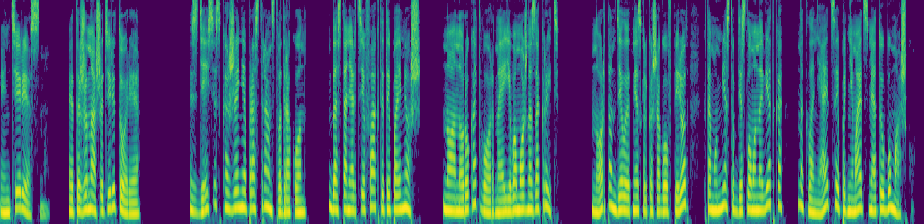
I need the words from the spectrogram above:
Интересно. Это же наша территория». «Здесь искажение пространства, дракон. Достань артефакт, и ты поймешь. Но оно рукотворное, его можно закрыть». Нортон делает несколько шагов вперед к тому месту, где сломана ветка, наклоняется и поднимает смятую бумажку.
